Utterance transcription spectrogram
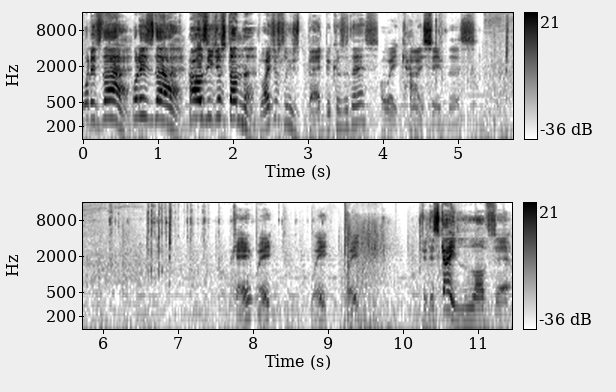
What is that? What is that? How has he just done that? Do I just lose bed because of this? Oh wait, can I save this? Okay, wait, wait, wait. Dude, this guy loves it.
